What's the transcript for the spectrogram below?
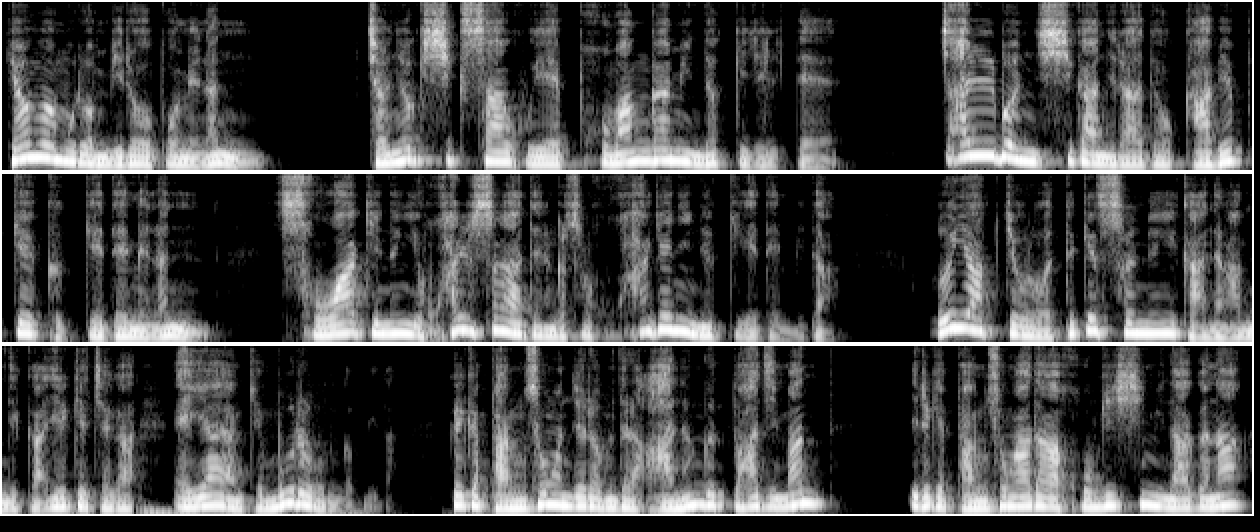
경험으로 미뤄보면 은 저녁 식사 후에 포만감이 느껴질 때 짧은 시간이라도 가볍게 걷게 되면 은 소화 기능이 활성화되는 것을 확연히 느끼게 됩니다. 의학적으로 어떻게 설명이 가능합니까 이렇게 제가 AI한테 물어본 겁니다. 그러니까 방송은 여러분들 아는 것도 하지만 이렇게 방송하다가 호기심이 나거나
